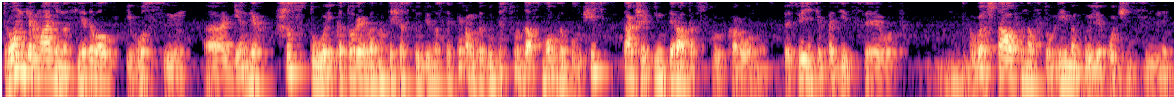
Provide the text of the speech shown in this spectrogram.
Трон Германии наследовал его сын э, Генрих VI, который в 1191 году без труда смог заполучить также императорскую корону. То есть, видите, позиции вот Гугенштауфена в то время были очень сильны.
